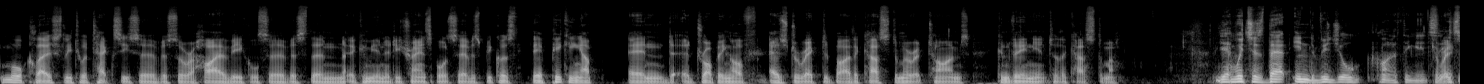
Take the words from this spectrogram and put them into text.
more closely to a taxi service or a hire vehicle service than a community transport service because they're picking up and uh, dropping off as directed by the customer at times convenient to the customer. Yeah. Which is that individual kind of thing. It's, it's,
